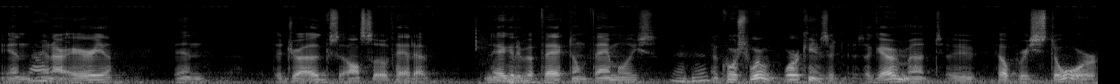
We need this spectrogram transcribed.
in Right. in our area, And the drugs also have had a negative effect on families. Mhm. Of course, we're working as a, as a government to help restore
